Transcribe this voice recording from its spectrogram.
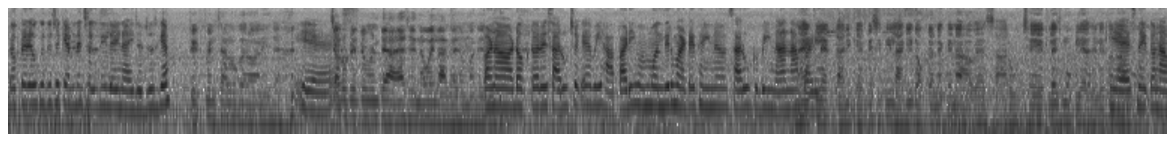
ડૉક્ટરે એવું કીધું છે કે એમને જલ્દી લઈને આવી જજો કેમ? ટ્રીટમેન્ટ ચાલુ કરવાની છે. ચાલુ ટ્રીટમેન્ટ આયા છે નવાઈ લાગે છે મને. પણ ડૉક્ટરે સારું છે કે ભાઈ હા પાડી મંદિર માટે થઈને સારું કે ભાઈ ના ના પાડી એટલે તારી કેપેસિટી લાગી ડોક્ટરને કે ના હવે સારું છે એટલે જ મોકલ્યા છે નહીં તો યસ નહીં તો ના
